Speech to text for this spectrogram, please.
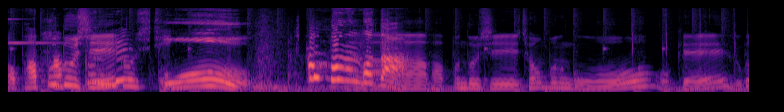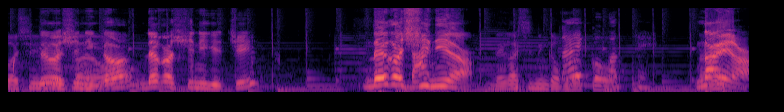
어 바쁜 도시 도시. 오 처음 보는 거다. 아 바쁜 도시 처음 보는 거고. 오케이. 누가 신이 내가? 신인가? 내가 신이겠지? 내가 신이야. 내가 신인가 보다 나일 또. 것 같아. 나야.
